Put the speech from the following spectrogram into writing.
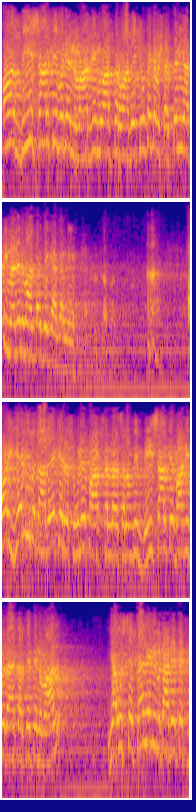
اور بیس سال کی مجھے نماز بھی معاف کروا دے، کیونکہ جب شرطیں نہیں آتی، میں نے نماز پڑھ کے کیا کرنی ہے؟ اور یہ بھی بتا دے کہ رسول پاک صلی اللہ علیہ وسلم بھی بیس سال کے بعد ہی بتایا کرتے تھے نماز، یا اس سے پہلے بھی بتا دیتے تھے؟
